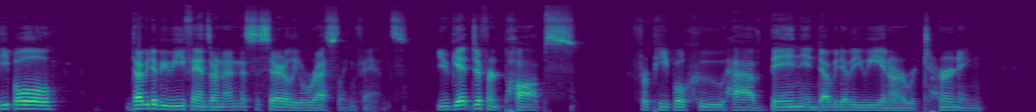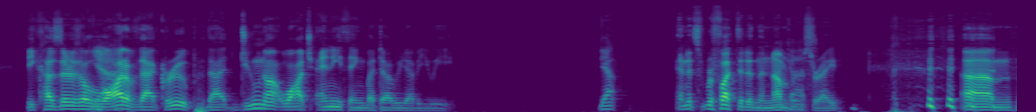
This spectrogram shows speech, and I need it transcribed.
people WWE fans are not necessarily wrestling fans. You get different pops for people who have been in WWE and are returning because there's a yeah. lot of that group that do not watch anything but WWE. Yeah. And it's reflected in the numbers, right? Um,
